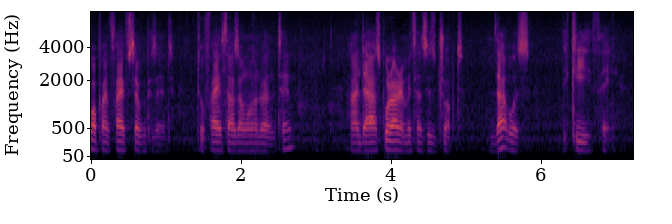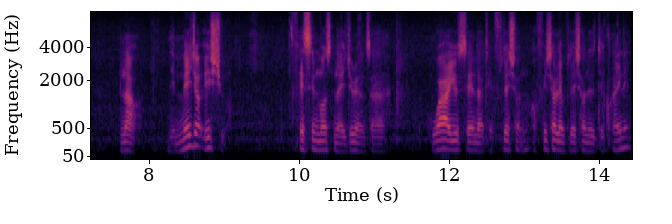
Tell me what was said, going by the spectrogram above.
4.57% to 5,110 and diaspora remittances dropped. That was the key thing. Now, the major issue facing most Nigerians are why are you saying that inflation, official inflation is declining?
